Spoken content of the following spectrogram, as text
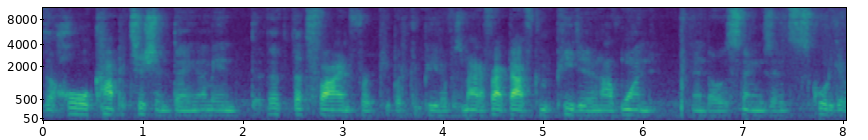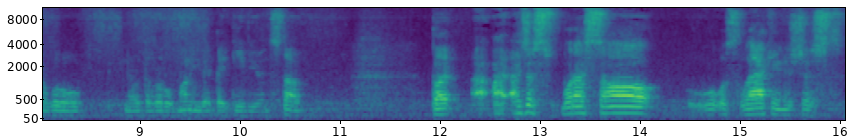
the whole competition thing. I mean, th- that's fine for people to compete. As a matter of fact, I've competed and I've won in those things, and it's cool to get a little, you know, the little money that they give you and stuff. But I, I just what I saw, what was lacking is just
